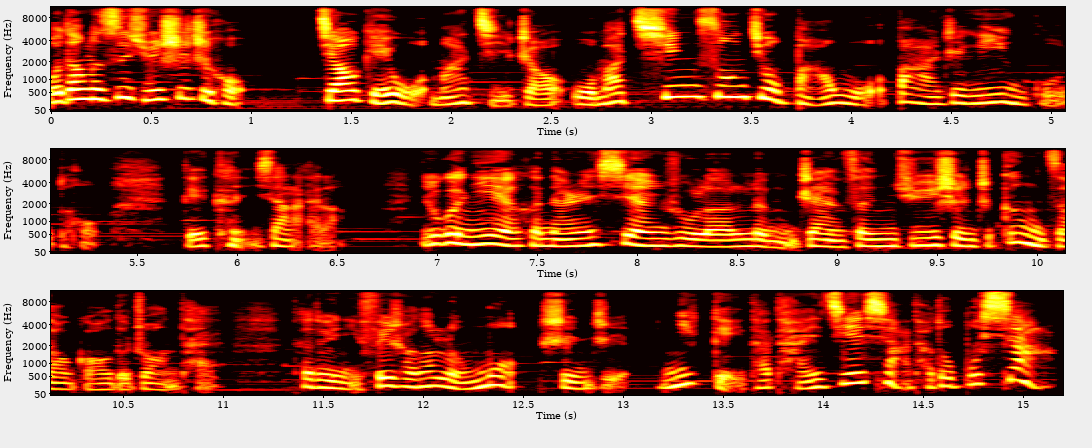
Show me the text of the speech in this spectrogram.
我当了咨询师之后，教给我妈几招，我妈轻松就把我爸这个硬骨头给啃下来了。如果你也和男人陷入了冷战、分居，甚至更糟糕的状态，他对你非常的冷漠，甚至你给他台阶下他都不下，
